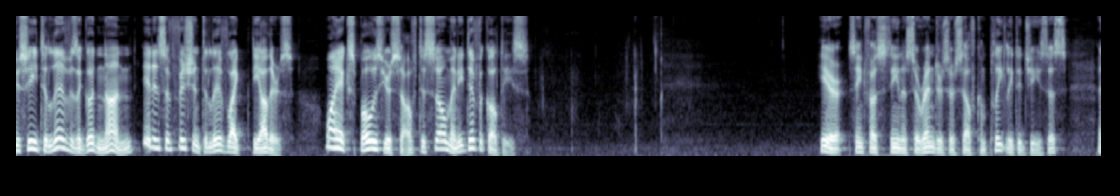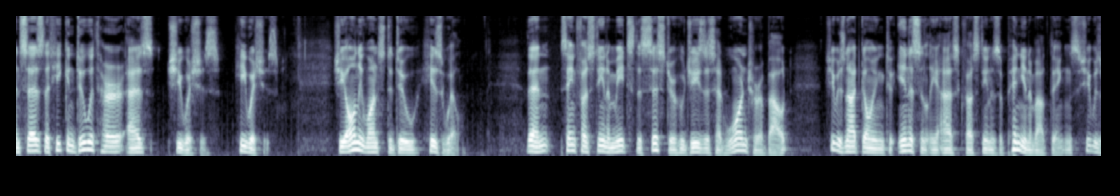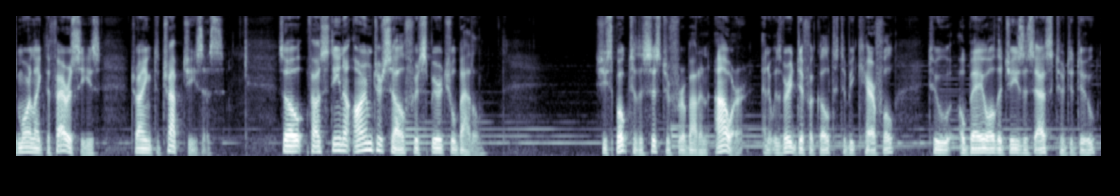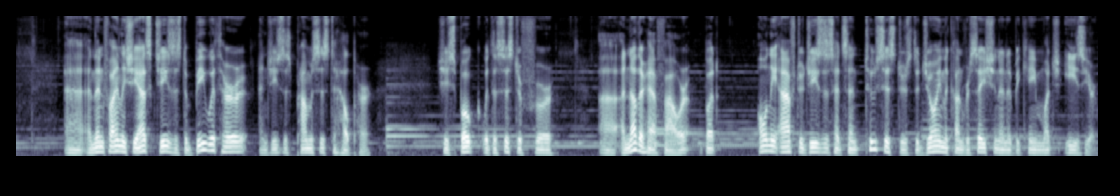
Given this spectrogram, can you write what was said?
You see, to live as a good nun, it is sufficient to live like the others. Why expose yourself to so many difficulties? Here, St. Faustina surrenders herself completely to Jesus and says that he can do with her as she wishes, he wishes. She only wants to do his will. Then St. Faustina meets the sister who Jesus had warned her about. She was not going to innocently ask Faustina's opinion about things. She was more like the Pharisees, trying to trap Jesus. So Faustina armed herself for spiritual battle. She spoke to the sister for about an hour, and it was very difficult to be careful, to obey all that Jesus asked her to do. Uh, and then finally, she asked Jesus to be with her, and Jesus promises to help her. She spoke with the sister for uh, another half hour, but only after Jesus had sent two sisters to join the conversation, and it became much easier.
